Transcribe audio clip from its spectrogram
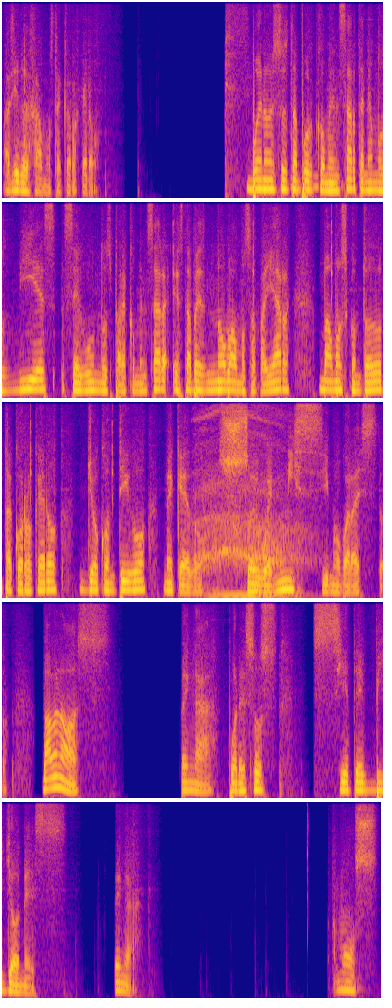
Así lo dejamos, Taco Roquero. Bueno, esto está por comenzar. Tenemos 10 segundos para comenzar. Esta vez no vamos a fallar. Vamos con todo, taco roquero. Yo contigo me quedo. Soy buenísimo para esto. Vámonos. Venga, por esos 7 billones. Venga. Vamos.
